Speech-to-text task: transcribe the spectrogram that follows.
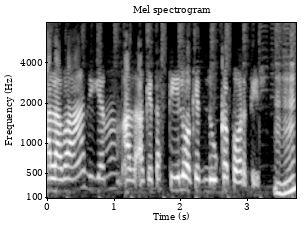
elevar, diguem, aquest estil o aquest look que portis. Uh -huh.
